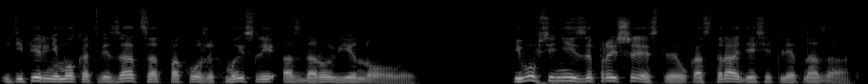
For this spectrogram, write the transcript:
и теперь не мог отвязаться от похожих мыслей о здоровье Нолы. И вовсе не из-за происшествия у костра десять лет назад.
